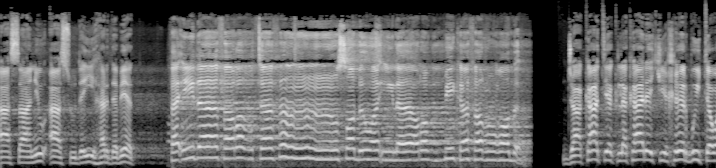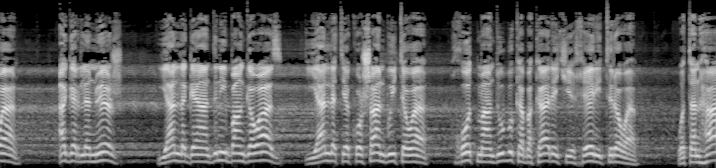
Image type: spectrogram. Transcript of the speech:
ئاسانی و ئاسوودەیی هەردەبێت. فإذا فرغت فانصب وإلى ربك فارغب. جاکاتێک لە کارێکی خێر بوویتەوە ئەگەر لە نوێژ یان لە گەیاندنی بانگەواز یان لە تێکۆشان بوویتەوە خۆت ماندوو بکە بە کارێکی خێری ترەوە و تەنها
